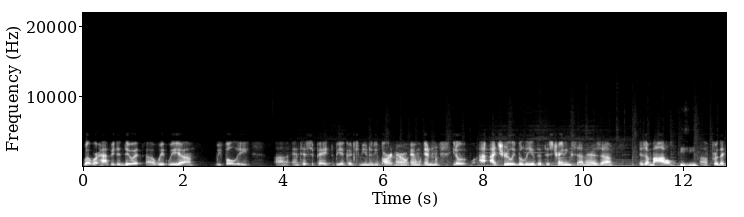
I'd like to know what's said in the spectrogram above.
Well, we're happy to do it. Uh, we we uh, we fully uh, anticipate to be a good community partner, and and you know I, I truly believe that this training center is a is a model mm-hmm. Uh, for the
